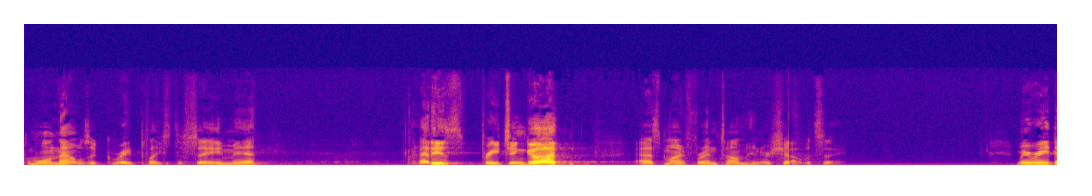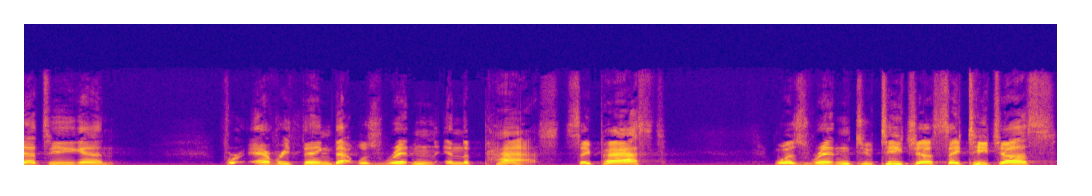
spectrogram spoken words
Come on, that was a great place to say amen. That is preaching good, as my friend Tom Hendershot would say. Let me read that to you again. For everything that was written in the past, say past, was written to teach us, say teach us,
